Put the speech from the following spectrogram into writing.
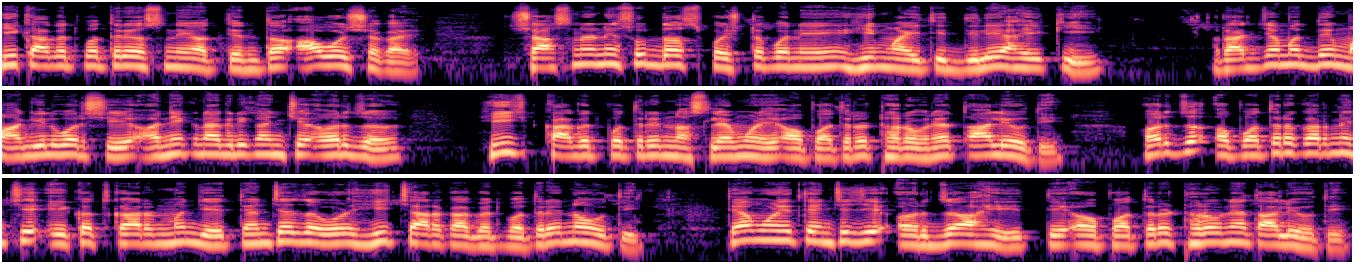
ही कागदपत्रे असणे अत्यंत आवश्यक आहे. शासनाने सुद्धा स्पष्टपणे ही माहिती दिली आहे की राज्यामध्ये मागील वर्षी अनेक नागरिकांचे अर्ज ही कागदपत्रे नसल्यामुळे अपात्र ठरवण्यात आले होते. अर्ज अपात्र करण्याचे एकच कारण म्हणजे त्यांच्याजवळ ही चार कागदपत्रे नव्हती. त्यामुळे त्यांचे जे अर्ज आहे ते अपात्र ठरवण्यात आले होते.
